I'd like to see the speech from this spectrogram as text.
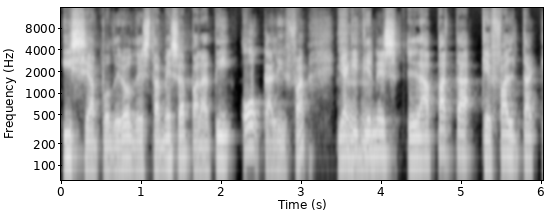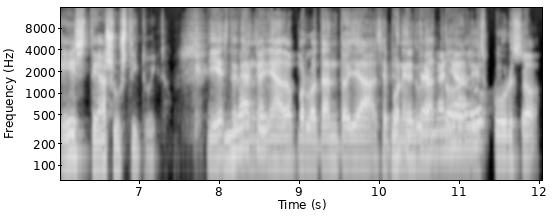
y se apoderó de esta mesa para ti, oh califa, y aquí uh -huh. tienes la pata que falta que éste ha sustituido. Y este no te ha engañado, por lo tanto ya se pone este en duda todo el discurso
